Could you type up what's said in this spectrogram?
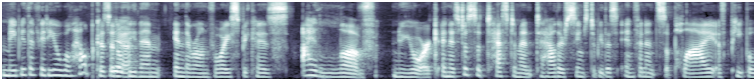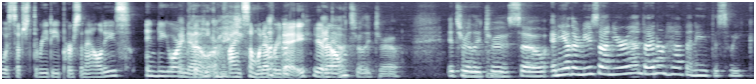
maybe the video will help because it'll Yeah. be them in their own voice. Because I love New York, and it's just a testament to how there seems to be this infinite supply of people with such 3D personalities in New York that know, he can right? find someone every day. You know, know, it's really true. It's really mm-hmm. true. So, any other news on your end? I don't have any this week.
